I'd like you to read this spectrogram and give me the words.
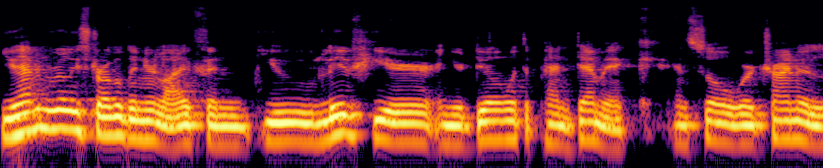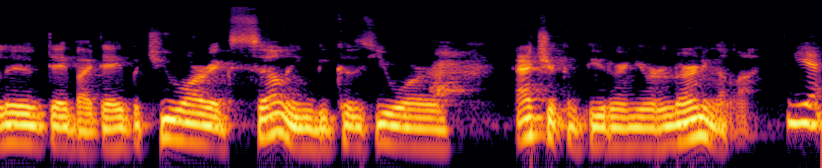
you haven't really struggled in your life and you live here and you're dealing with the pandemic and so we're trying to live day by day but you are excelling because you are at your computer and you're learning a lot yeah.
